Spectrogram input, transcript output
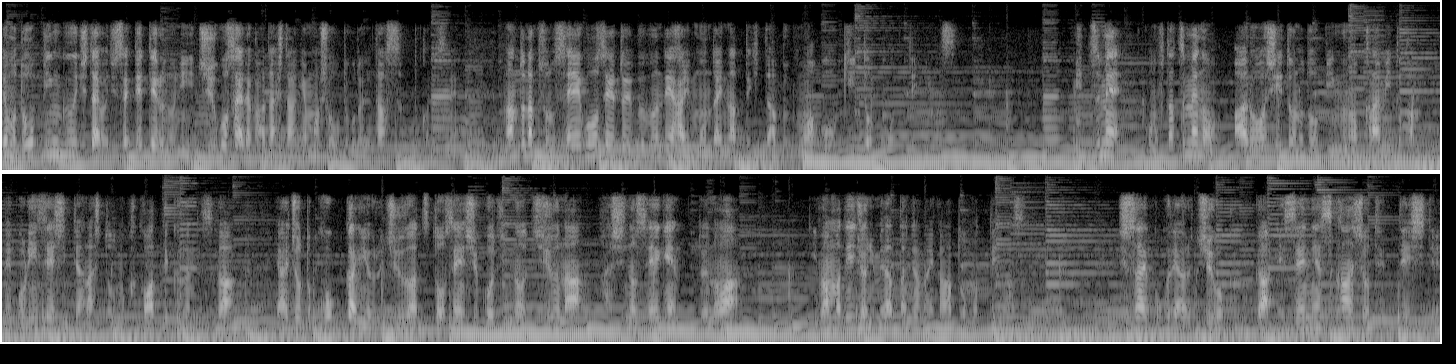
でもドーピング自体は実際出てるのに15歳だから出してあげましょうということで出すとかですね。なんとなくその整合性という部分でやはり問題になってきた部分は大きいと思っています。3つ目この2つ目の ROC とのドーピングの絡みとか、ね、五輪精神って話とも関わってくるんですがやはりちょっと国家による重圧と選手個人の自由な発信の制限というのは今まで以上に目立ったんじゃないかなと思っています。主催国である中国が SNS 監視を徹底して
